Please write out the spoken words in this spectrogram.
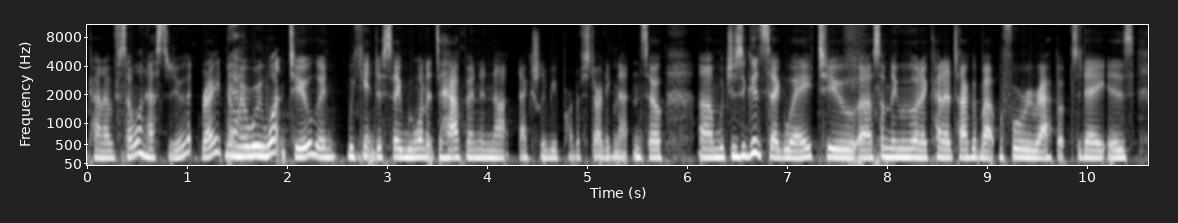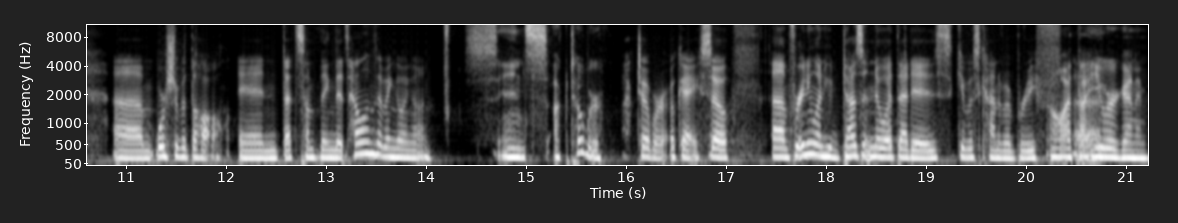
kind of someone has to do it, right? I mean, we want to, and we can't just say we want it to happen and not actually be part of starting that. And so, um, which is a good segue to uh, something we want to kind of talk about before we wrap up today is um, worship at the hall, and that's something that's how long has that been going on? Since October. October. Okay, so um, for anyone who doesn't know what that is, give us kind of a brief. Oh, I thought uh, you were going to.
